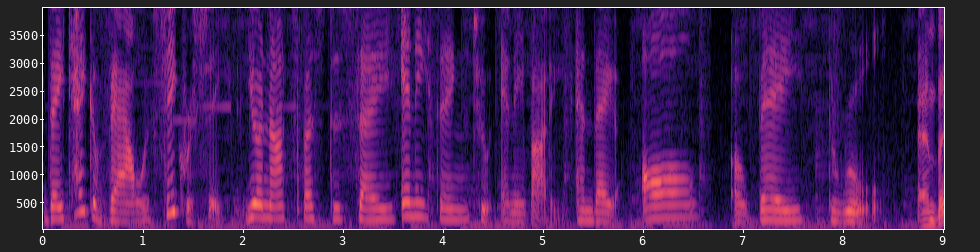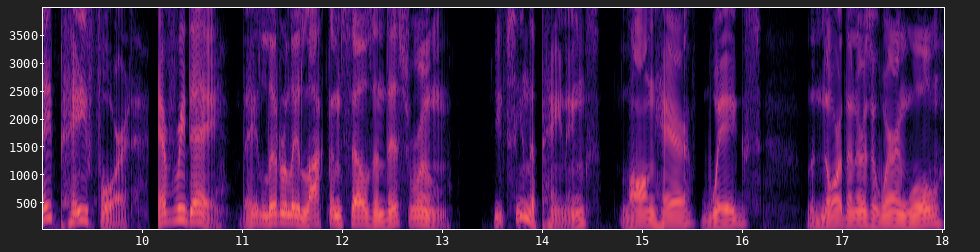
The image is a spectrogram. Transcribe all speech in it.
They take a vow of secrecy. You're not supposed to say anything to anybody, and they all obey the rule. And they pay for it. Every day, they literally lock themselves in this room. You've seen the paintings long hair, wigs. The Northerners are wearing wool.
